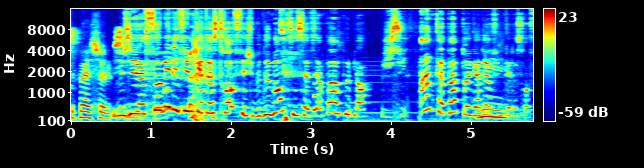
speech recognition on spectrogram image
c'est pas la seule. Mais j'ai la phobie des films catastrophes et je me demande si ça vient pas un peu de là. Je suis incapable de regarder un film catastrophe.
